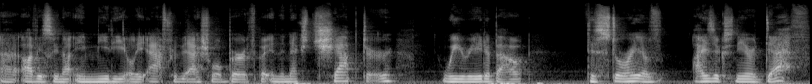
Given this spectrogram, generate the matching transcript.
uh, obviously, not immediately after the actual birth, but in the next chapter, we read about this story of Isaac's near death,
